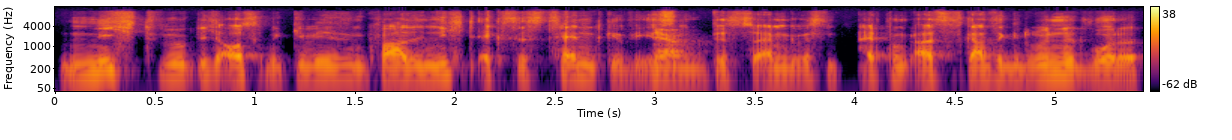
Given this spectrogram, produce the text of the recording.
nicht wirklich ausgeprägt gewesen, quasi nicht existent gewesen ja. bis zu einem gewissen Zeitpunkt, als das Ganze gegründet wurde.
